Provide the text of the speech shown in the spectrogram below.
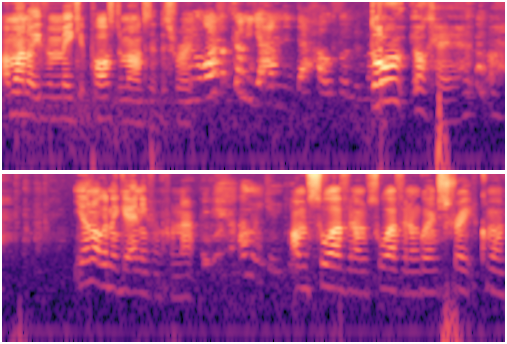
I might not even make it past the mountain at this rate. I'm just gonna land in the house on the mountain. Don't. Okay. You're not gonna get anything from that. I'm gonna. I'm swerving. I'm swerving. I'm going straight. Come on.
